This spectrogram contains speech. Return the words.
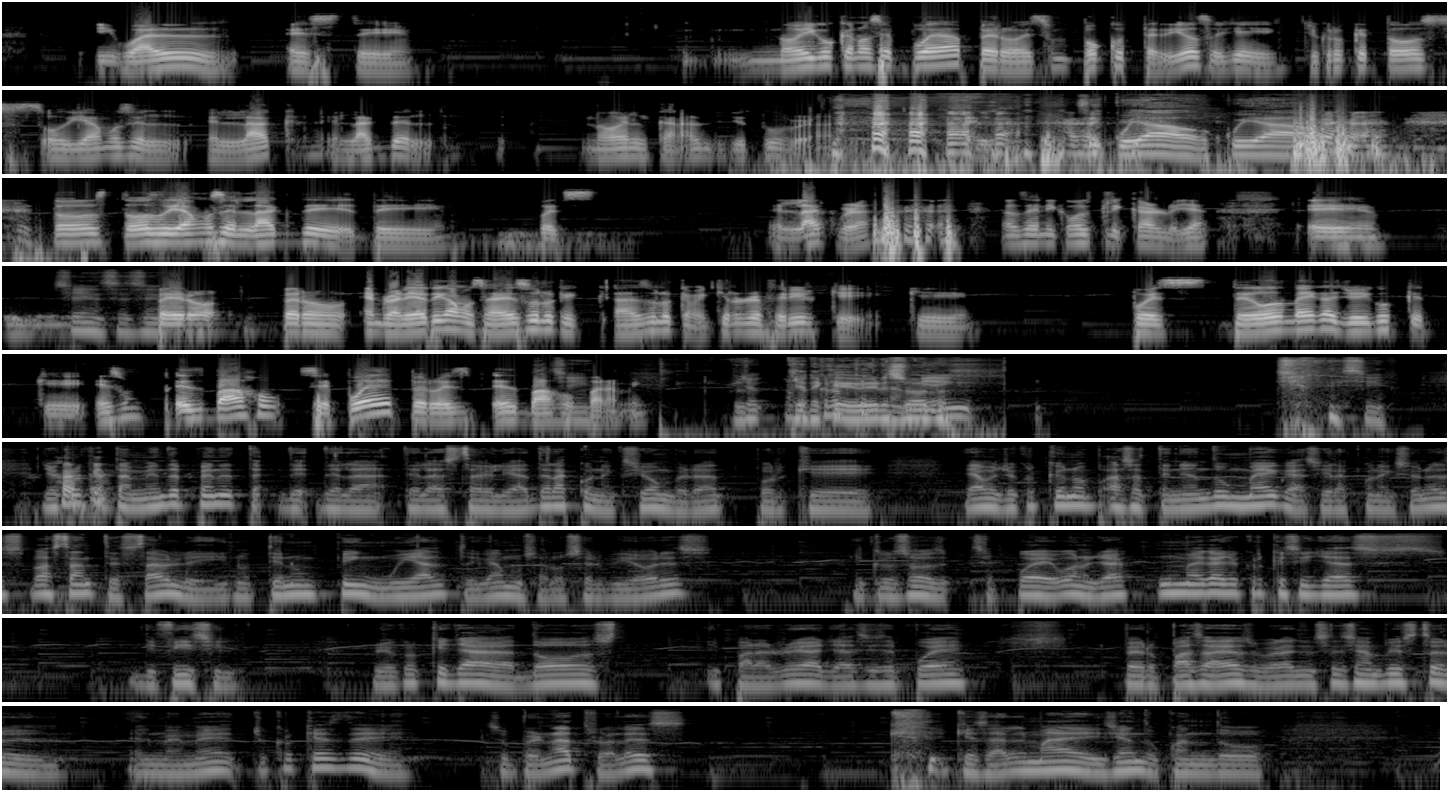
Igual, este, no digo que no se pueda, pero es un poco tedioso. Oye, yo creo que todos odiamos el, el lag, el lag del, no el canal de YouTube, ¿verdad? Sí, cuidado, cuidado. todos, todos odiamos el lag de, de, pues, el lag, ¿verdad? no sé ni cómo explicarlo ya. Eh, Sí, sí, sí. pero, pero en realidad, digamos, a eso es lo que, a eso es lo que me quiero referir, que, que pues de 2 megas yo digo que, que es, un, es bajo, se puede, pero es, es bajo Sí. para mí. Yo, yo Tiene que vivir solo. también- sí. Yo creo que también depende de, de la, de la estabilidad de la conexión, ¿verdad? Porque, digamos, yo creo que uno, hasta teniendo un mega, si la conexión es bastante estable y no tiene un ping muy alto, digamos, a los servidores, incluso se puede, bueno, ya un mega yo creo que sí ya es difícil. Pero yo creo que ya dos y para arriba ya sí se puede. Pero pasa eso, ¿verdad? Yo no sé si han visto el, el meme, yo creo que es de Supernatural, es que, que sale el mae diciendo cuando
